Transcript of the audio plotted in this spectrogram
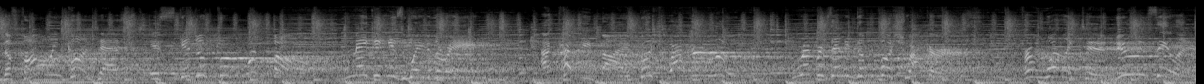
The following contest is scheduled for one fall, making his way to the ring. Accompanied by Bushwhacker Luke, representing the Bushwhackers. From Wellington, New Zealand,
